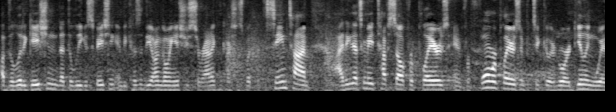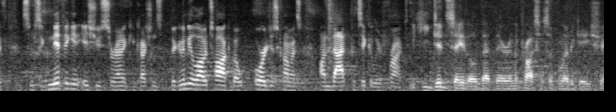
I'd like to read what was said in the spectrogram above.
of the litigation that the league is facing and because of the ongoing issues surrounding concussions. But at the same time, I think that's going to be a tough sell for players and for former players in particular who are dealing with some significant issues surrounding concussions. There's going to be a lot of talk about Orridge's comments on that particular front. He did say, though, that they're in the process of litigation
